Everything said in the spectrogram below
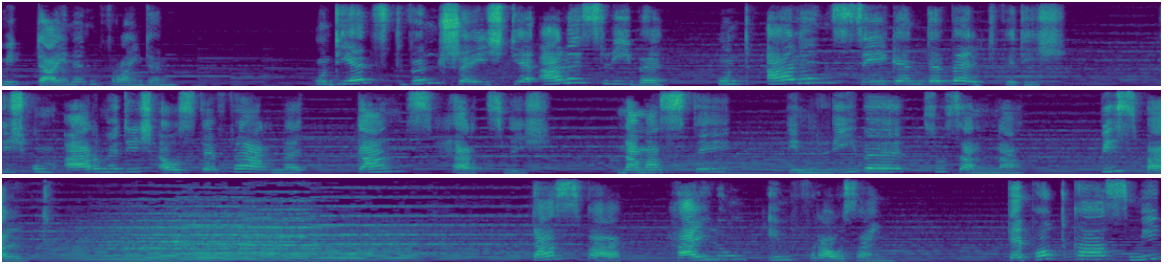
mit deinen Freunden. Und jetzt wünsche ich dir alles Liebe und allen Segen der Welt für dich. Ich umarme dich aus der Ferne ganz herzlich. Namaste in Liebe Susanna. Bis bald. Das war Heilung im Frausein. Der Podcast mit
